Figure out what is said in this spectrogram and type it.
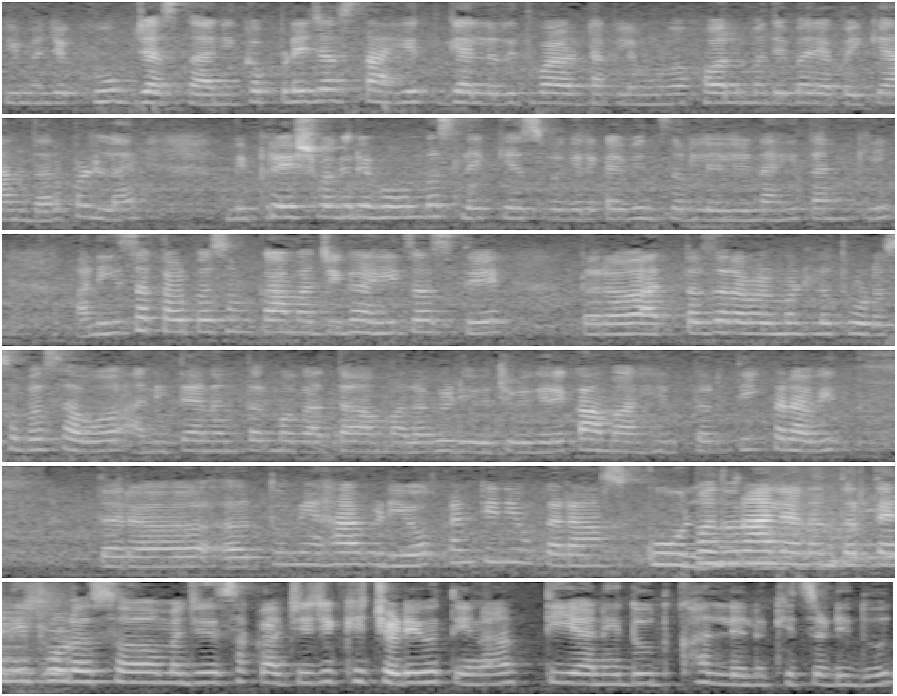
की म्हणजे खूप जास्त आणि कपडे जास्त आहेत गॅलरीत वाळत टाकल्यामुळं हॉलमध्ये बऱ्यापैकी अंधार पडला आहे मी फ्रेश वगैरे होऊन बसले केस वगैरे काही विंचरलेले नाहीत आणखी. आणि सकाळपासून कामाची घाईच असते तर आत्ता जरा वेळ म्हटलं थोडंसं बसावं आणि त्यानंतर मग आता मला व्हिडिओची वगैरे कामं आहेत तर ती करावीत. तर तुम्ही हा व्हिडिओ कंटिन्यू करा. स्कूल मधून आल्यानंतर त्यांनी थोडंसं म्हणजे सकाळची जी खिचडी होती ना ती आणि दूध खाल्लेलं खिचडी दूध.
